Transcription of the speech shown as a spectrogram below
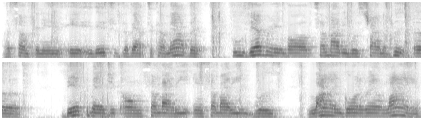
or something. And it, this is about to come out, but who's ever involved, somebody was trying to put uh, death magic on somebody, and somebody was lying, going around lying.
